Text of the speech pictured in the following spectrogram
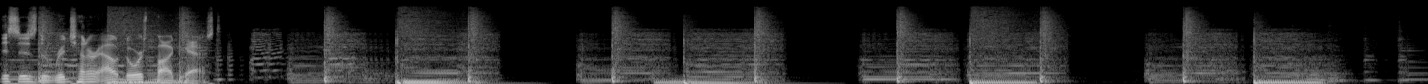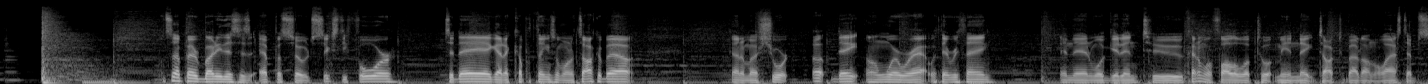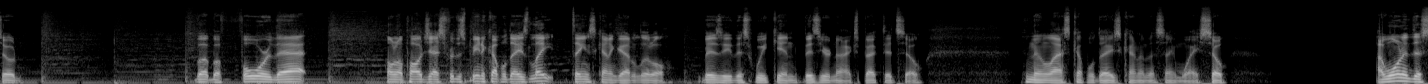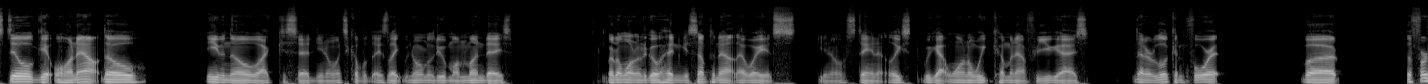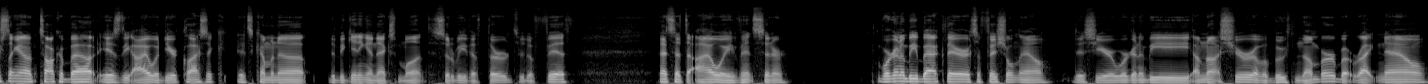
This is the Ridge Hunter Outdoors Podcast. What's up, everybody? This is episode 64. Today, I got a couple things I want to talk about. Kind of a short update on where we're at with everything. And then we'll get into kind of a follow up to what me and Nate talked about on the last episode. But before that, I want to apologize for this being a couple days late. Things kind of got a little busy this weekend, busier than I expected. So, and then the last couple days, kind of the same way. So, I wanted to still get one out though, even though, like I said, you know, it's a couple days late. We normally do them on Mondays, but I wanted to go ahead and get something out. That way, it's you know staying at least we got one a week coming out for you guys that are looking for it. But the first thing I'll talk about is the Iowa Deer Classic. It's coming up the beginning of next month, so it'll be the third through the fifth. That's at the Iowa Event Center. We're gonna be back there. It's official now this year. We're gonna be. I'm not sure of a booth number, but right now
